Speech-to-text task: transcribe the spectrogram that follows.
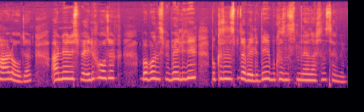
Carl olacak. Annenin ismi Elif olacak. Babanın ismi belli değil. Bu kızın ismi de belli değil. Bu kızın ismini yazarsanız sevinirim.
